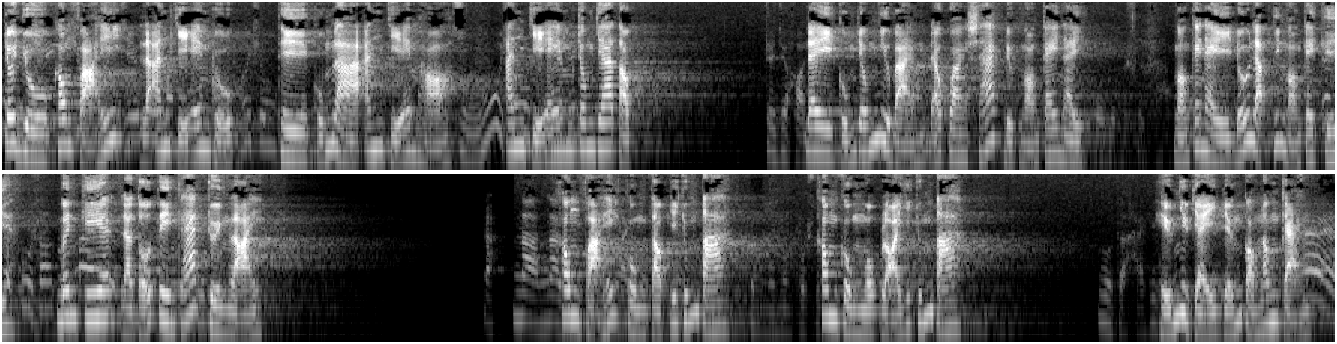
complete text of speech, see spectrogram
Cho dù không phải là anh chị em ruột, thì cũng là anh chị em họ, anh chị em trong gia tộc. Đây cũng giống như bạn đã quan sát được ngọn cây này. Ngọn cây này đối lập với ngọn cây kia bên kia là tổ tiên khác truyền lại. Không phải cùng tộc với chúng ta, không cùng một loại với chúng ta. Hiểu như vậy vẫn còn nông cạn.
